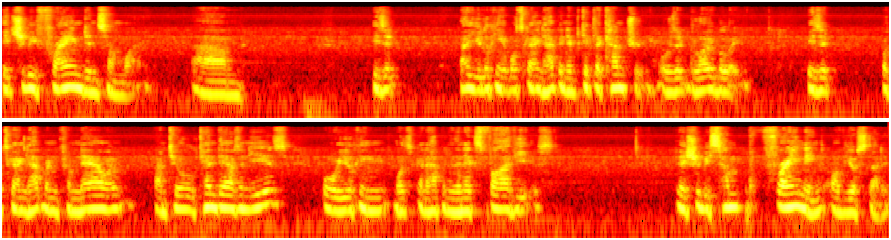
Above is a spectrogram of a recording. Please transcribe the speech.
it should be framed in some way. Um, is it, are you looking at what's going to happen in a particular country or is it globally? Is it what's going to happen from now until 10,000 years or are you looking what's going to happen in the next five years? There should be some framing of your study.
